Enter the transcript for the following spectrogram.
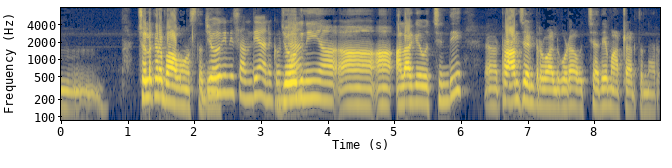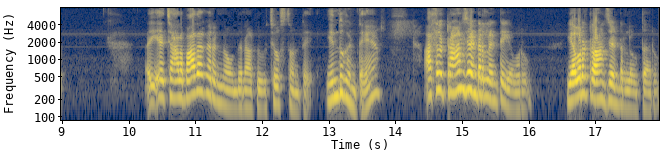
మ్, చులకన భావం వస్తుంది. జోగిని సంధ్య అనుకుంటా? జోగిని అలాగే వచ్చింది. ట్రాన్స్జెండర్ వాళ్ళు కూడా వచ్చి అదే మాట్లాడుతున్నారు. చాలా బాధాకరంగా ఉంది నాకు చూస్తుంటే. ఎందుకంటే అసలు ట్రాన్స్జెండర్లు అంటే ఎవరు? ఎవరు ట్రాన్స్జెండర్లు అవుతారు?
